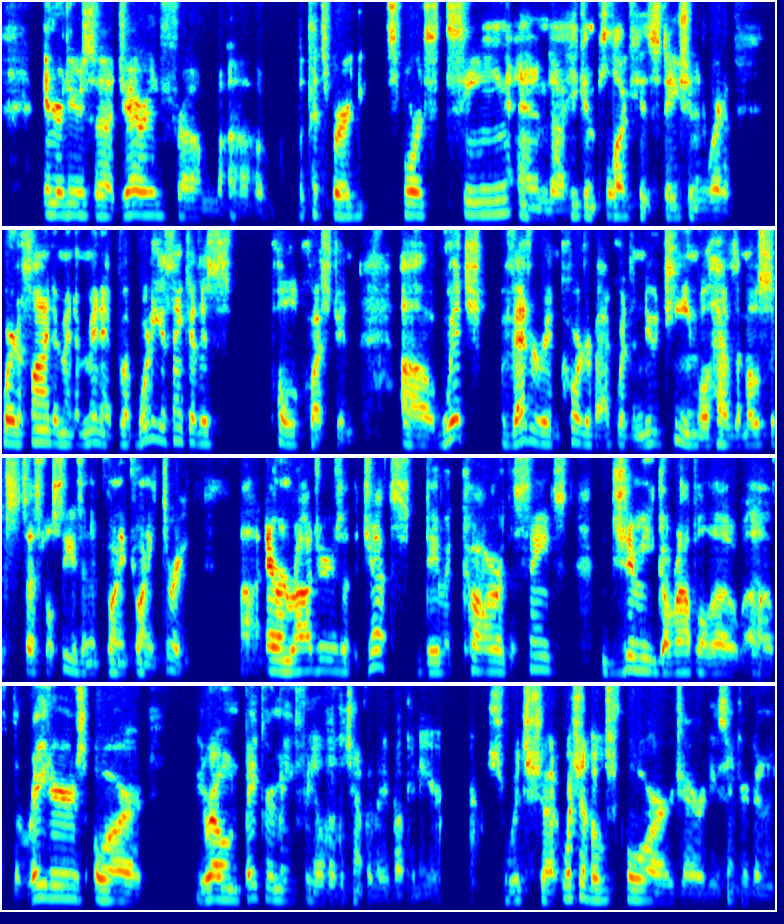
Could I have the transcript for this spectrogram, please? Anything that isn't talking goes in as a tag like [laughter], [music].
introduce uh, Jared from uh, the Pittsburgh sports scene, and uh, he can plug his station and where to where to find him in a minute. But what do you think of this poll question? Uh, which veteran quarterback with the new team will have the most successful season in 2023? Uh, Aaron Rodgers of the Jets, David Carr of the Saints, Jimmy Garoppolo of the Raiders, or your own Baker Mayfield of the Tampa Bay Buccaneers? Which uh, which of those four, Jared, do you think are going to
